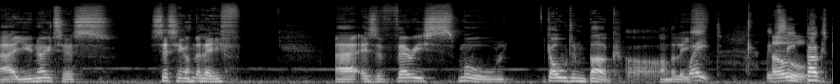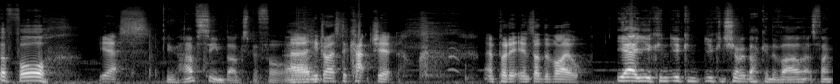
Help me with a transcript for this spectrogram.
uh, you notice sitting on the leaf uh, is a very small golden bug on the leaf. Wait, we've Oh. seen bugs before. Yes. you have seen bugs before. Uh, he tries to catch it and put it inside the vial. yeah, you can you can you can shove it back in the vial. That's fine.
